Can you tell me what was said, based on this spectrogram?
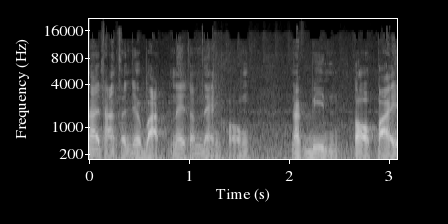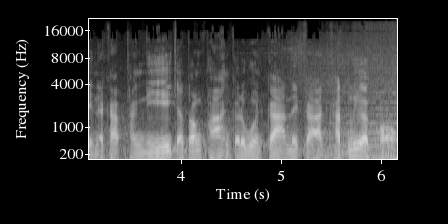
นายฐานสัญญบัตรในตำแหน่งของ นักบินต่อไปนะครับ ทั้งนี้จะต้องผ่านกระบวนการในการคัดเลือกของ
